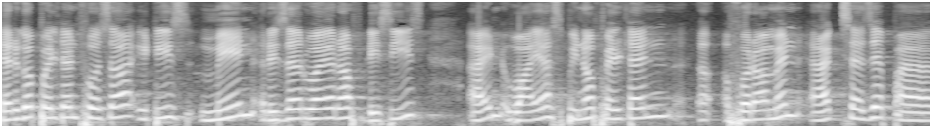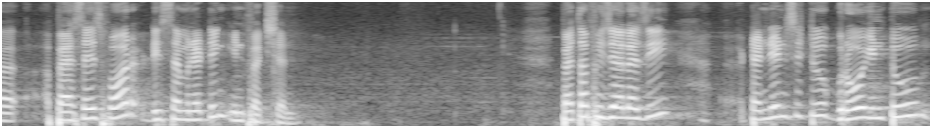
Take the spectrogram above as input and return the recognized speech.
Tergopelton fossa, it is main reservoir of disease and via spinopelton uh, foramen acts as a pa- passage for disseminating infection. Pathophysiology, tendency to grow into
